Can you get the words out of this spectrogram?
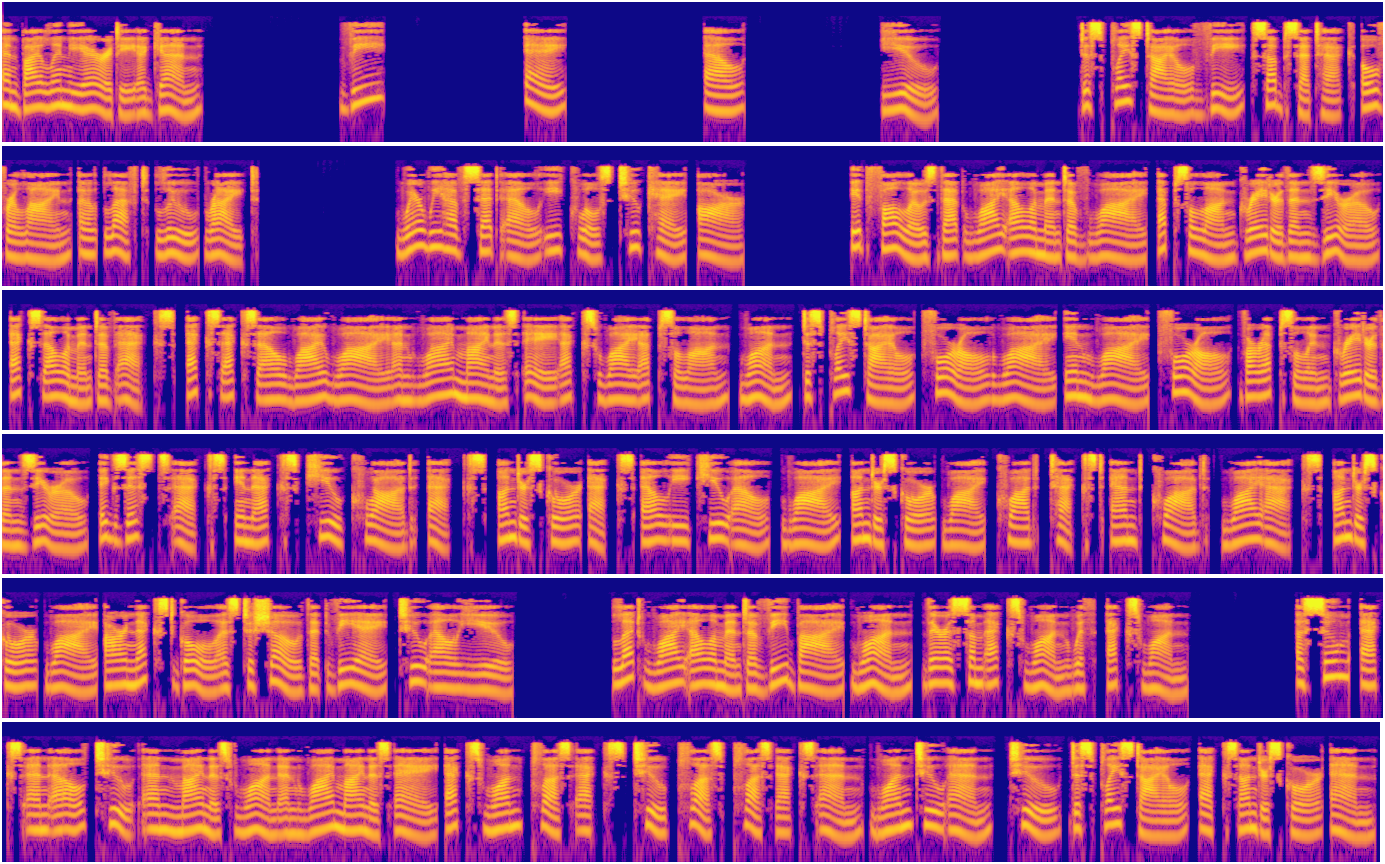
and by linearity again. V a L U display style v subseteq overline a left lu right where we have set L equals 2k r it follows that y element of y, epsilon greater than 0, x element of x, x xl y y and y minus a x y epsilon 1 display style for all y in y for all var epsilon greater than 0 exists x in x q quad x underscore x leql y underscore y quad text and quad y-ax underscore y. Our next goal is to show that VA 2LU let y element of V by 1, there is some x1 with x1 Assume x and L2 n minus 1 and y minus a x1 plus x2 plus plus xn 1 two n 2 display style x underscore n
